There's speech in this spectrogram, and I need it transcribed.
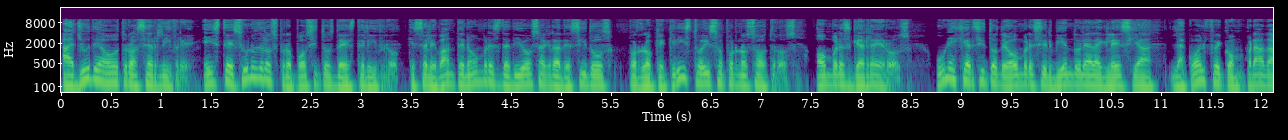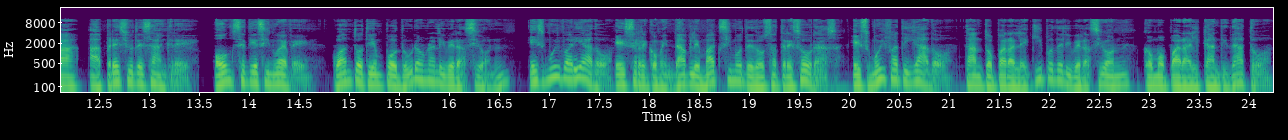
ayude a otro a ser libre. Este es uno de los propósitos de este libro, que se levanten hombres de Dios agradecidos por lo que Cristo hizo por nosotros, hombres guerreros, un ejército de hombres sirviéndole a la iglesia, la cual fue comprada a precio de sangre. 11.19. ¿Cuánto tiempo dura una liberación? Es muy variado. Es recomendable máximo de 2 a 3 horas. Es muy fatigado, tanto para el equipo de liberación como para el candidato.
